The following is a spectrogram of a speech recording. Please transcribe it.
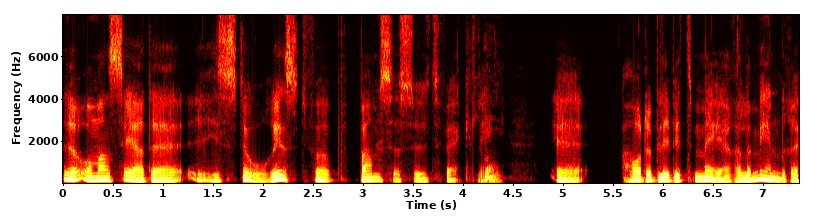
Mm. Om man ser det historiskt för Bamses utveckling, eh, har det blivit mer eller mindre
